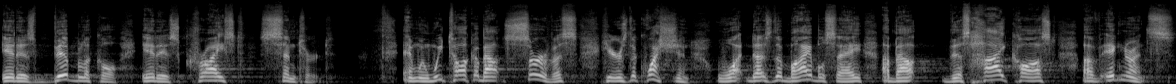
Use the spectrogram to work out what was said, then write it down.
it is biblical, it is Christ centered. And when we talk about service, here's the question What does the Bible say about this high cost of ignorance?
